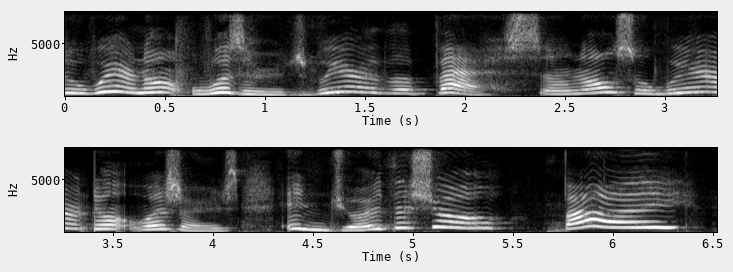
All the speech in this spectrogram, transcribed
And we're not wizards. We are the best. And also, we're not wizards. Enjoy the show. Bye.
